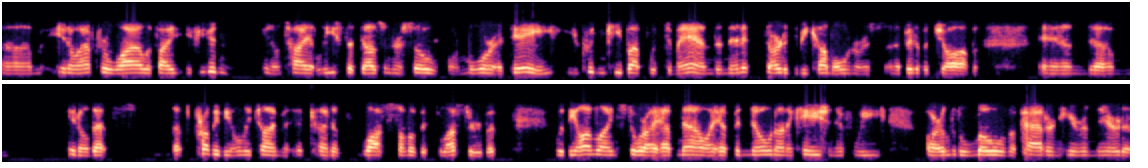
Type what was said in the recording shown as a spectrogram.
Um, you know, after a while, if I if you didn't you know tie at least a dozen or so or more a day, you couldn't keep up with demand, and then it started to become onerous and a bit of a job. And um, you know that's that's probably the only time it kind of lost some of its luster. But with the online store I have now, I have been known on occasion if we are a little low of a pattern here and there to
